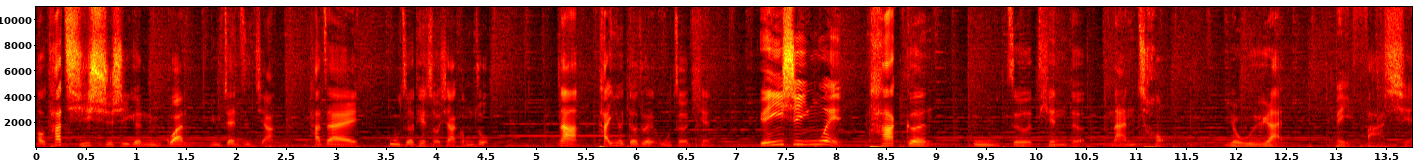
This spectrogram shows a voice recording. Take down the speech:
哦，她其实是一个女官、女政治家，她在武则天手下工作。那她因为得罪了武则天，原因是因为她跟武则天的男宠有染被发现，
